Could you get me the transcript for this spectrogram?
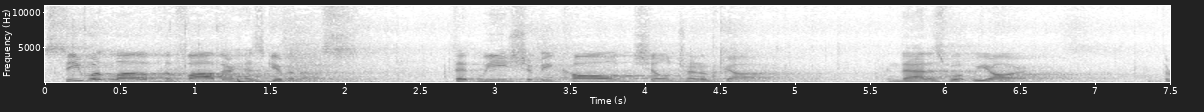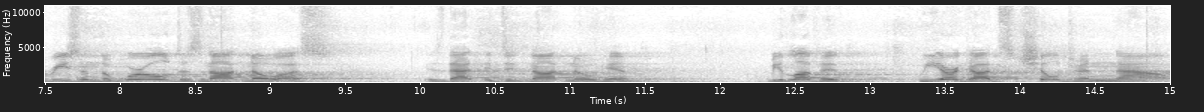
See what love the Father has given us, that we should be called children of God, and that is what we are. The reason the world does not know us is that it did not know him. Beloved, we are God's children now.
